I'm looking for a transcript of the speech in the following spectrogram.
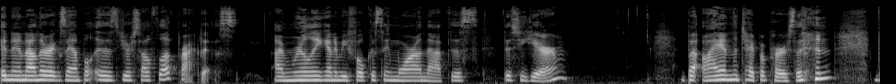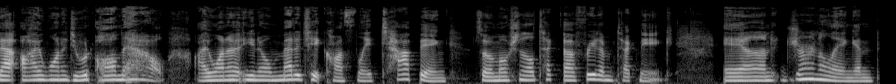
And another example is your self love practice. I'm really going to be focusing more on that this, this year. But I am the type of person that I want to do it all now. I want to, you know, meditate constantly, tapping, so emotional tech, uh, freedom technique, and journaling and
